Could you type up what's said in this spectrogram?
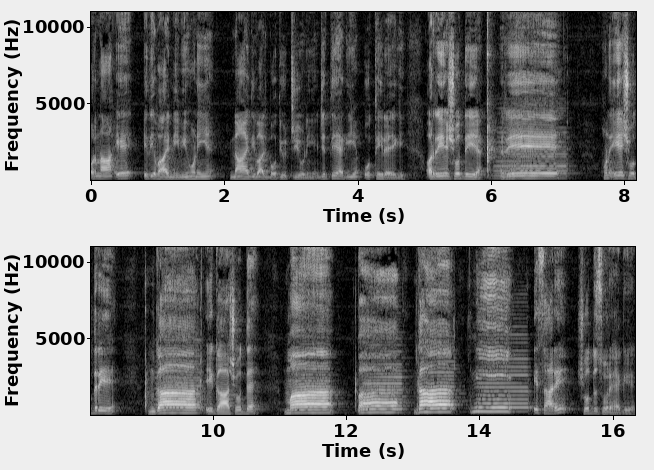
ਔਰ ਨਾ ਇਹ, ਇਹਦੀ ਆਵਾਜ਼ ਨੀਵੀਂ ਹੋਣੀ ਹੈ ਨਾ ਇਹਦੀ ਆਵਾਜ਼ ਬਹੁਤੀ ਉੱਚੀ ਹੋਣੀ ਹੈ ਜਿੱਥੇ ਹੈਗੀ ਹੈ ਉੱਥੇ ਹੀ ਰਹੇਗੀ। ਔਰ ਰੇ ਸ਼ੁੱਧ ਇਹ ਹੈ। ਰੇ ਹੁਣ ਇਹ ਸ਼ੁੱਧ ਰੇ ਗਾ, ਇਹ ਗਾ ਸ਼ੁੱਧ ਹੈ। ਮਾ, ਪਾ, ਦਾ, ਨੀ, ਇਹ ਸਾਰੇ ਸ਼ੁੱਧ ਸੁਰ ਹੈਗੇ ਆ।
